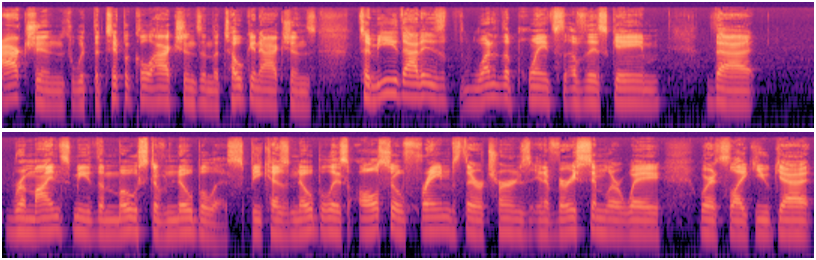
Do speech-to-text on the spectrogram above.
actions with the typical actions and the token actions to me that is one of the points of this game that reminds me the most of Nobilis because Nobilis also frames their turns in a very similar way where it's like you get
